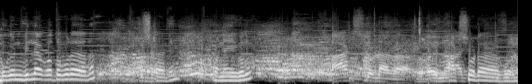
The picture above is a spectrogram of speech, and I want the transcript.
বুগেন ভিলা কত করে দাদা? স্টার্টিং মানে এগুলো? আটশো টাকা। আটশো টাকা করে।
